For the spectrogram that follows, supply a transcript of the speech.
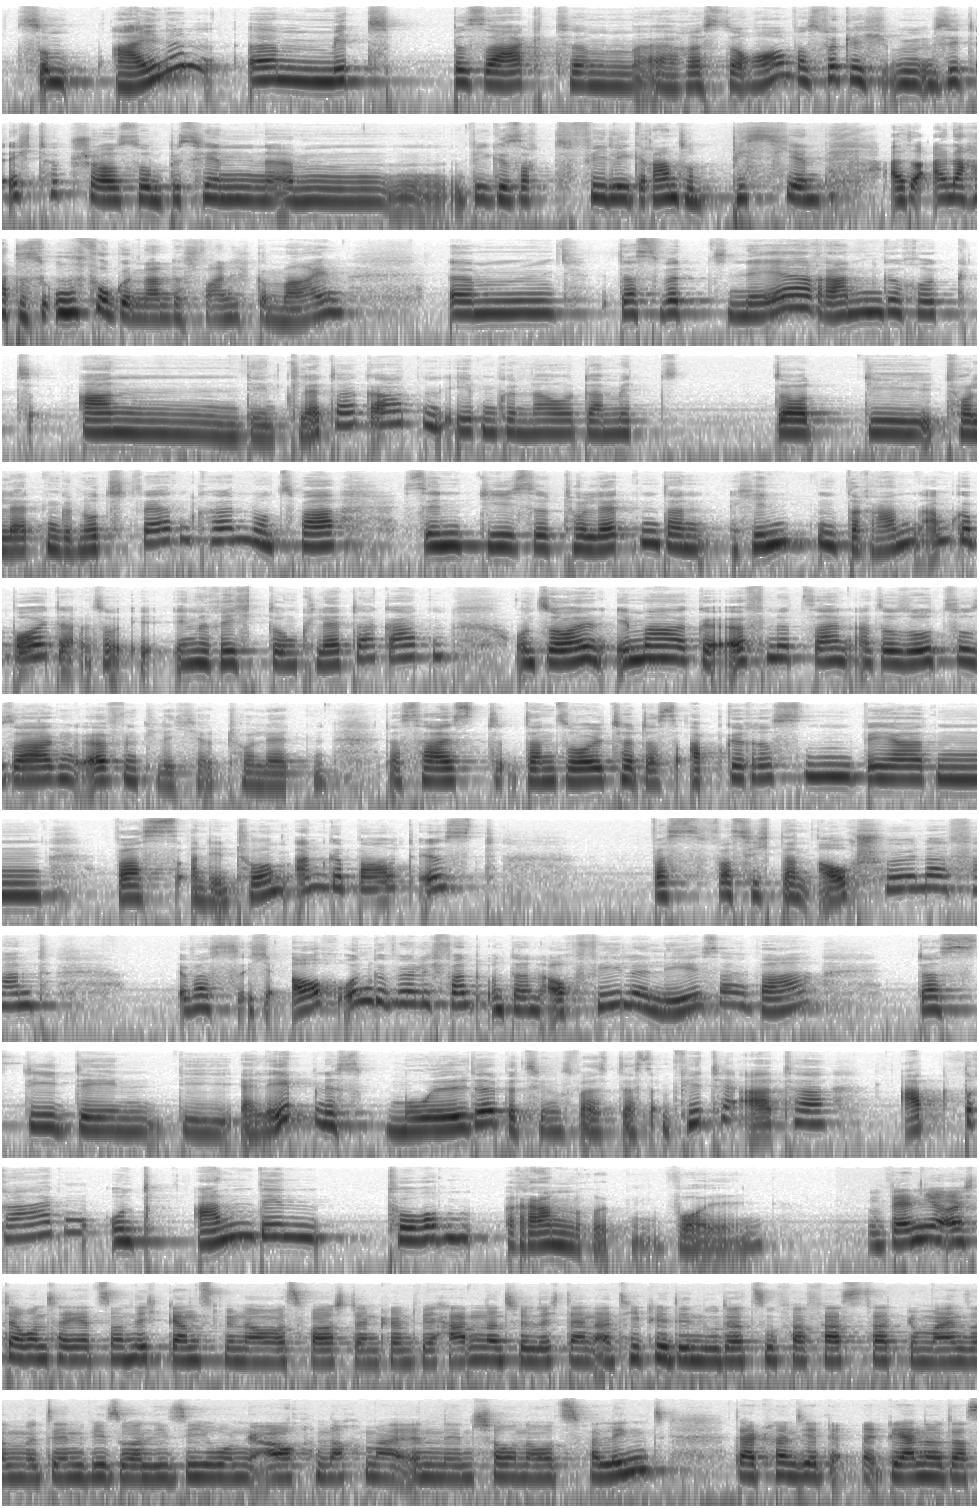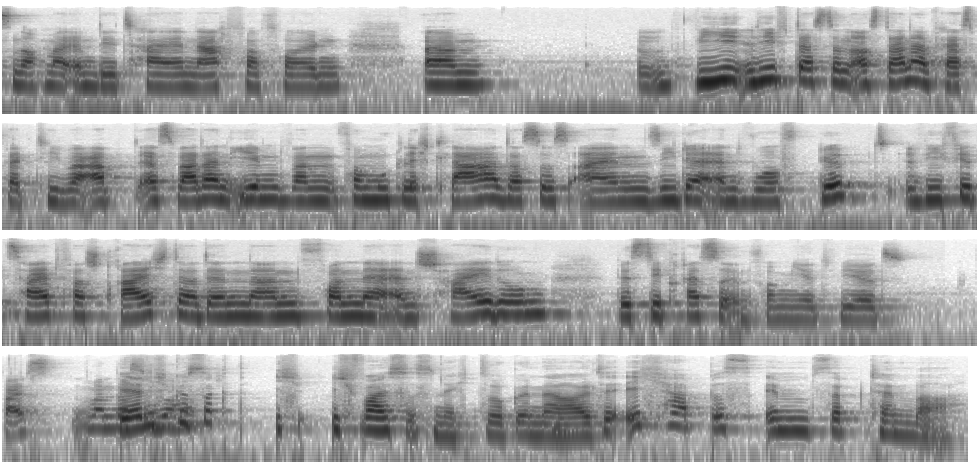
Zum einen ähm, mit besagtem äh, Restaurant, was wirklich sieht echt hübsch aus, so ein bisschen, ähm, wie gesagt, filigran, so ein bisschen. Also einer hat es UFO genannt, das war nicht gemein. Ähm, das wird näher rangerückt an den Klettergarten, eben genau damit dort die Toiletten genutzt werden können. Und zwar sind diese Toiletten dann hinten dran am Gebäude, also in Richtung Klettergarten und sollen immer geöffnet sein, also sozusagen öffentliche Toiletten. Das heißt, dann sollte das abgerissen werden, was an den Turm angebaut ist. Was, was ich dann auch schöner fand, was ich auch ungewöhnlich fand und dann auch viele Leser war, dass die den, die Erlebnismulde bzw. das Amphitheater abtragen und an den Turm ranrücken wollen. Wenn ihr euch darunter jetzt noch nicht ganz genau was vorstellen könnt, wir haben natürlich deinen Artikel, den du dazu verfasst hast, gemeinsam mit den Visualisierungen auch nochmal in den Show Notes verlinkt. Da könnt ihr gerne das nochmal im Detail nachverfolgen. Ähm, wie lief das denn aus deiner Perspektive ab? Es war dann irgendwann vermutlich klar, dass es einen Siegerentwurf gibt. Wie viel Zeit verstreicht da denn dann von der Entscheidung, bis die Presse informiert wird? Weiß man das Ehrlich überhaupt? gesagt, ich, ich weiß es nicht so genau. Also ich habe es im September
